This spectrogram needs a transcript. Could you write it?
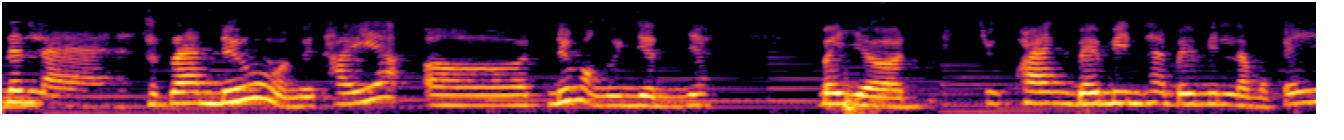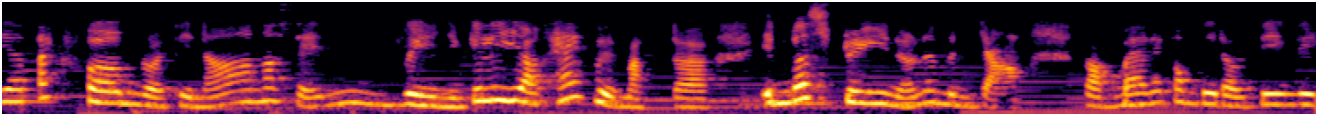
nên là thực ra nếu mà mọi người thấy á uh, nếu mọi người nhìn nha bây giờ khoan Bemin hay Bemin là một cái tách firm rồi thì nó nó sẽ vì những cái lý do khác về mặt uh, industry nữa nên mình chọn. Còn ba cái công ty đầu tiên đi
